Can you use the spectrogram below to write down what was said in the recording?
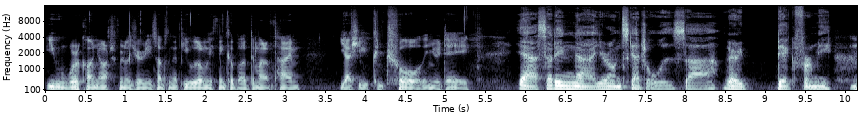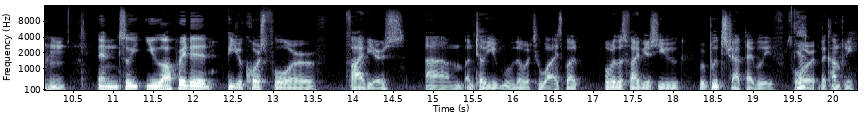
even work on your entrepreneurial journey. Something that people don't really think about the amount of time you actually control in your day. Yeah, setting uh, your own schedule was uh, very big for me. hmm And so you operated Beat Your Course for five years um, until you moved over to Wize. But over those five years, you were bootstrapped, I believe, for the company.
